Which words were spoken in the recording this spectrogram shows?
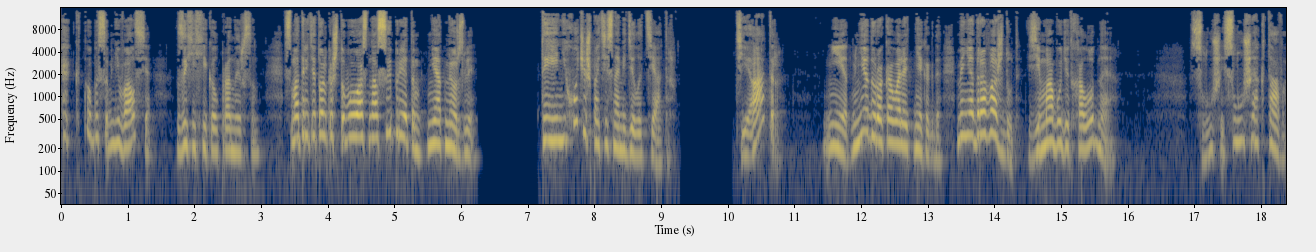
Кто бы сомневался, захихикал Пронырсон. Смотрите только, чтобы у вас носы при этом не отмерзли. Ты не хочешь пойти с нами делать театр? Театр? Нет, мне дурака валять некогда. Меня дрова ждут. Зима будет холодная. Слушай, слушай, Октава,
